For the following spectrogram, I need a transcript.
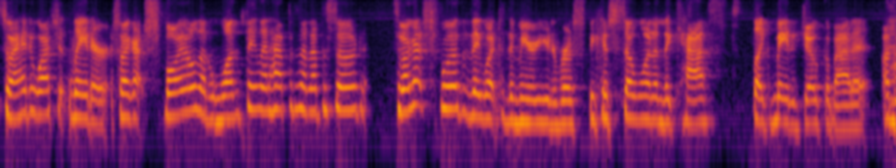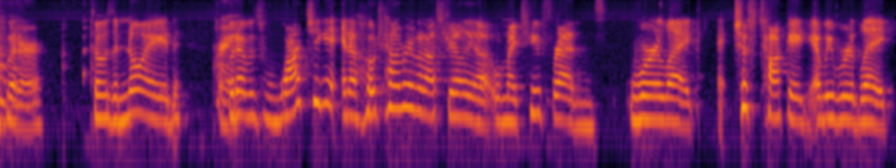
so I had to watch it later. So I got spoiled on one thing that happens in that episode. So I got spoiled that they went to the mirror universe because someone in the cast like made a joke about it on Twitter. so I was annoyed. Right. But I was watching it in a hotel room in Australia where my two friends were like just talking, and we were like,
